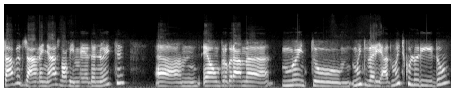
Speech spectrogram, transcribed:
sábado, já amanhã, às nove e meia da noite. Um, é um programa muito, muito variado, muito colorido.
